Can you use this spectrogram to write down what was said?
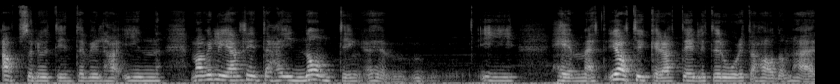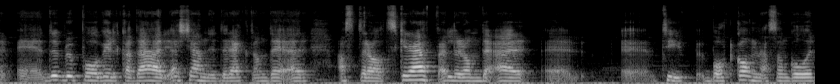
absolut inte vill ha in. Man vill egentligen inte ha in någonting eh, i hemmet. Jag tycker att det är lite roligt att ha de här. Eh, det beror på vilka det är. Jag känner ju direkt om det är astralt skräp eller om det är eh, eh typ bortgångna som går.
